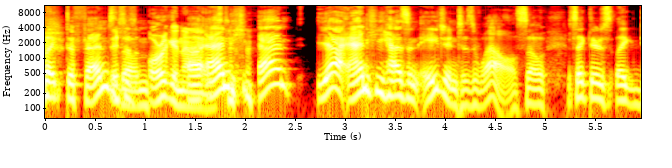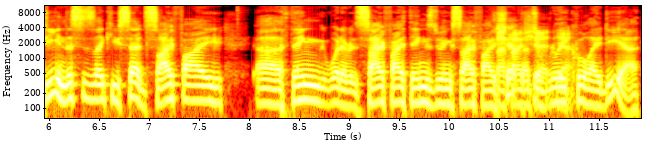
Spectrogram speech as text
like defends This them. is Uh, organized. and he- and yeah, and he has an agent as well. So it's like there's like Dean. This is like you said, sci-fi uh, thing, whatever, sci-fi things doing sci-fi, Sci-fi shit. That's a really yeah. cool idea.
